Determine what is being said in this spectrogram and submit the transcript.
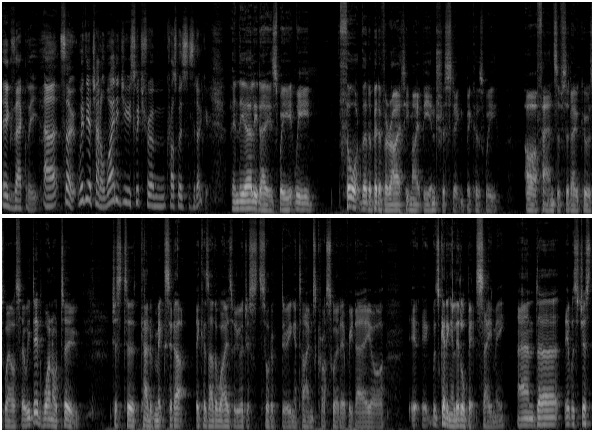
exactly. Uh, so with your channel, why did you switch from crosswords to Sudoku? In the early days, we we thought that a bit of variety might be interesting because we are fans of Sudoku as well. So we did one or two just to kind of mix it up because otherwise we were just sort of doing a Times crossword every day or it, it was getting a little bit samey. And uh, it was just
